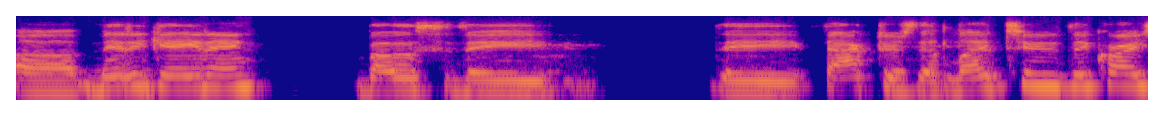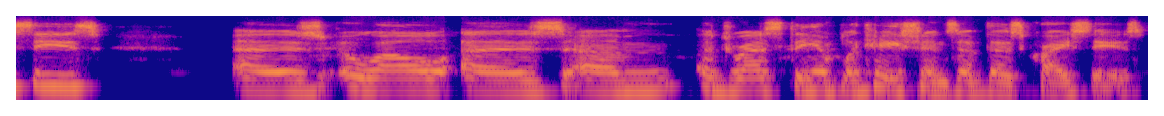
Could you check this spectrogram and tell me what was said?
uh, mitigating both the, the factors that led to the crises as well as um, address the implications of those crises.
